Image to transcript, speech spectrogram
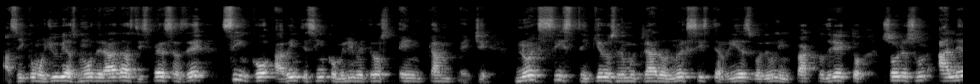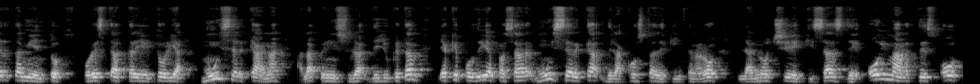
así como lluvias moderadas dispersas de 5 a 25 milímetros en Campeche. No existe, y quiero ser muy claro, no existe riesgo de un impacto directo, solo es un alertamiento por esta trayectoria muy cercana a la península de Yucatán, ya que podría pasar muy cerca de la costa de Quintana Roo la noche quizás de hoy martes o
